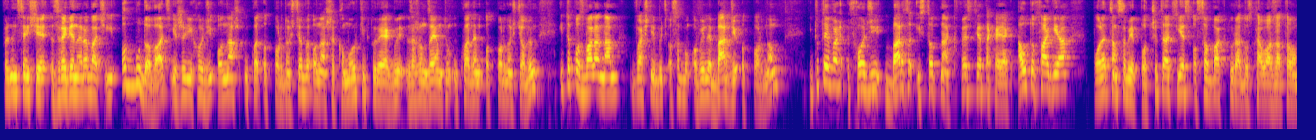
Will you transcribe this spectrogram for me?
w pewnym sensie zregenerować i odbudować, jeżeli chodzi o nasz układ odpornościowy, o nasze komórki, które jakby zarządzają tym układem odpornościowym i to pozwala nam właśnie być osobą o wiele bardziej odporną. I tutaj wchodzi bardzo istotna kwestia, taka jak autofagia. Polecam sobie poczytać. Jest osoba, która dostała za to,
